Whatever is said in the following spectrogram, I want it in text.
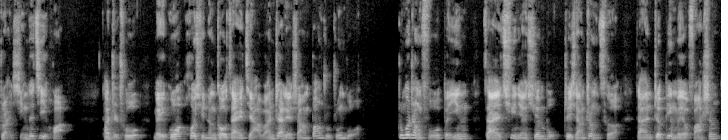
转型的计划。他指出，美国或许能够在甲烷战略上帮助中国。中国政府本应在去年宣布这项政策，但这并没有发生。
